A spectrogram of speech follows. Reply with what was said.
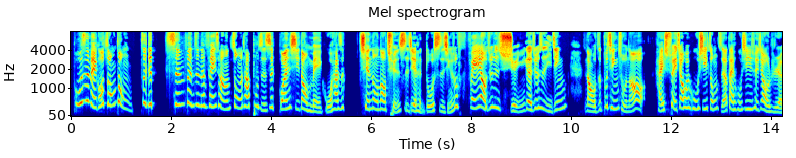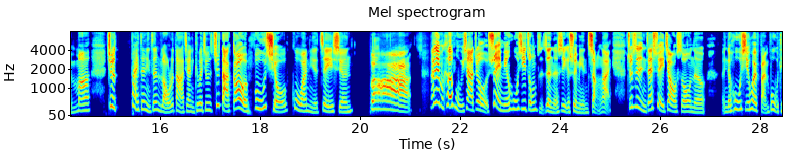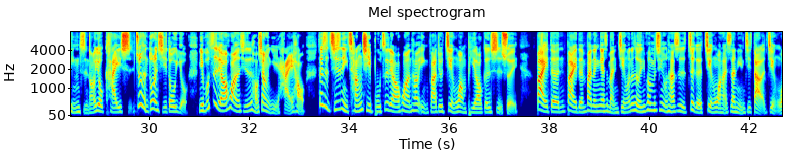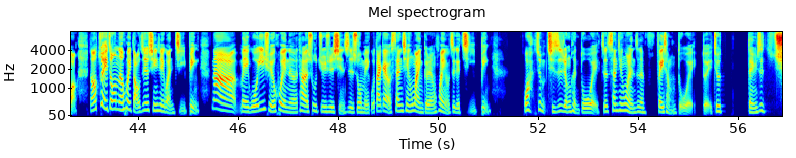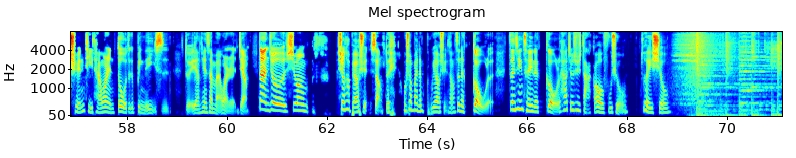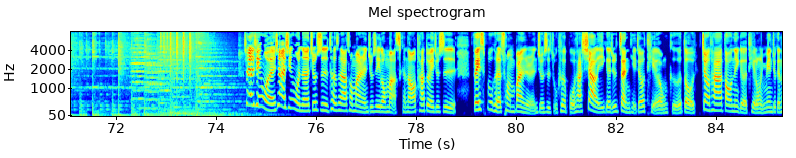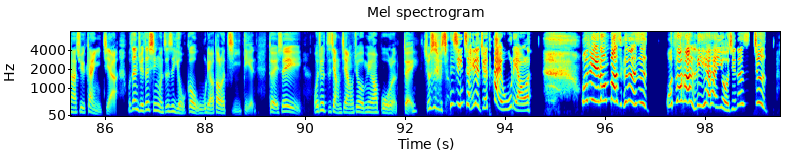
不是美国总统这个身份真的非常重要，他不只是关系到美国，他是牵动到全世界很多事情。说非要就是选一个就是已经脑子不清楚，然后还睡觉会呼吸中止要带呼吸睡觉的人吗？就拜登，你真的饶了大家，你可不可以就是去打高尔夫球，过完你的这一生 吧？那给我们科普一下，就睡眠呼吸中止症呢，是一个睡眠障碍，就是你在睡觉的时候呢，你的呼吸会反复停止，然后又开始，就很多人其实都有。你不治疗的话呢，其实好像也还好，但是其实你长期不治疗的话，它会引发就健忘、疲劳跟嗜睡。拜登，拜登，拜登应该是蛮健忘，但是我已经分不清楚他是这个健忘还是他年纪大了健忘。然后最终呢，会导致心血管疾病。那美国医学会呢，它的数据是显示说，美国大概有三千万个人患有这个疾病。哇，就其实人很多诶，这三千万人真的非常多诶，对，就等于是全体台湾人都有这个病的意思，对，两千三百万人这样，但就希望希望他不要选上，对我希望拜登不要选上，真的够了，真心诚意的够了，他就去打高尔夫球退休。下个新闻，现在新闻呢，就是特斯拉创办人就是 Elon Musk，然后他对就是 Facebook 的创办人就是祖克伯，他下了一个就是战帖，叫铁笼格斗，叫他到那个铁笼里面就跟他去干一架。我真的觉得这新闻真是有够无聊到了极点，对，所以我就只讲这样，我就没有要播了。对，就是真心诚意的觉得太无聊了。我觉得 Elon Musk 真的是，我知道他很厉害，他很有钱，但是就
